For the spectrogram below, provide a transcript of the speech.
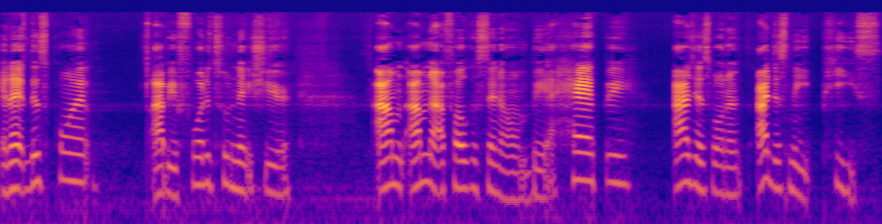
And at this point, I'll be 42 next year. I'm I'm not focusing on being happy. I just want to I just need peace.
